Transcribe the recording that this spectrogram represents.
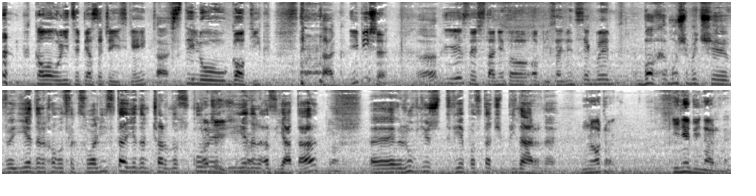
koło ulicy Piaseczyńskiej Tak. w stylu gotik tak. i piszę. I jesteś w stanie to opisać, więc jakby Bo musi być e, jeden homoseksualista, jeden czarnoskóry Oczywiście, i jeden tak. Azjata. no, E, również dwie postaci binarne. no tak. I niebinarne.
